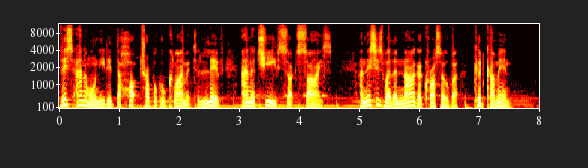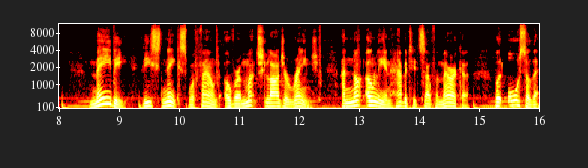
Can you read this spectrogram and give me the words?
This animal needed the hot tropical climate to live and achieve such size and this is where the Naga crossover could come in. Maybe these snakes were found over a much larger range and not only inhabited South America but also the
